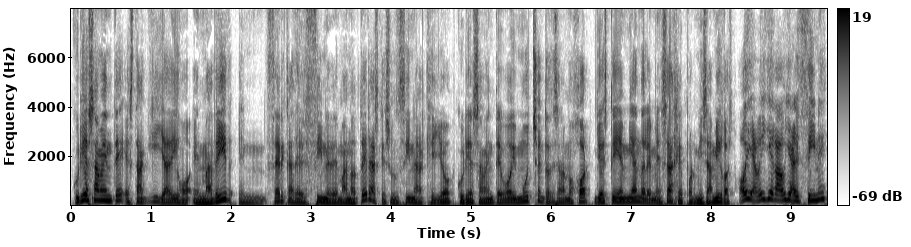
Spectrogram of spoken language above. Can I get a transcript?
Curiosamente, está aquí, ya digo, en Madrid, en cerca del cine de Manoteras, que es un cine al que yo curiosamente voy mucho, entonces a lo mejor yo estoy enviándole mensajes por mis amigos, oye, habéis llegado ya al cine,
